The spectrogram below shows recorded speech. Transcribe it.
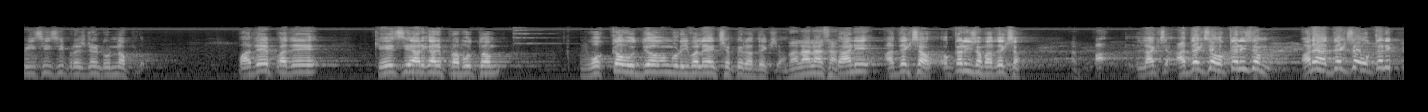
పిసిసి ప్రెసిడెంట్ ఉన్నప్పుడు పదే పదే కేసీఆర్ గారి ప్రభుత్వం ఒక్క ఉద్యోగం కూడా ఇవ్వలే అని చెప్పారు అధ్యక్ష. కానీ అధ్యక్ష ఒక్క నిమిషం అధ్యక్ష లక్ష అధ్యక్ష ఒక్క నిమిషం. అరే అధ్యక్ష ఒక్క నిమిషం.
